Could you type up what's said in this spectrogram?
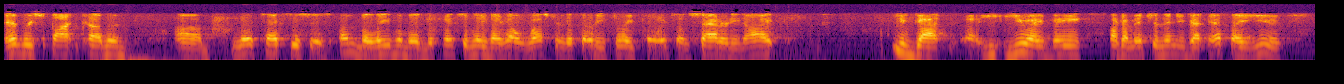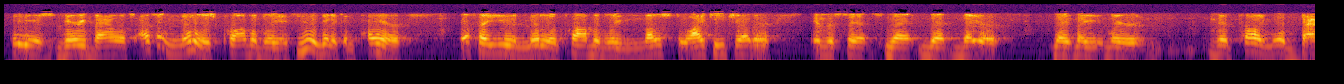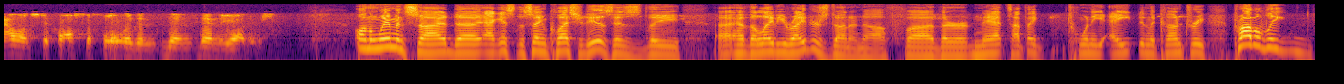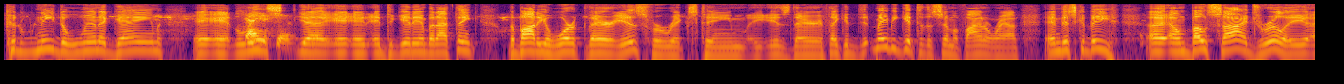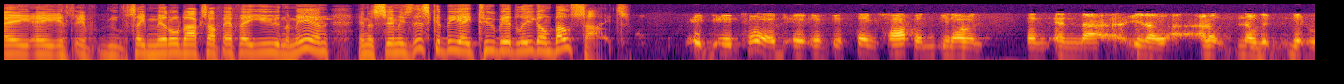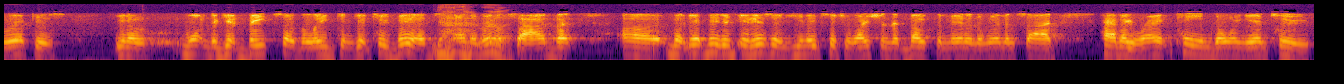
every spot covered. Uh, North Texas is unbelievable defensively. They held Western to 33 points on Saturday night. You've got uh, UAB, like I mentioned. Then you've got FAU, who is very balanced. I think middle is probably, if you were going to compare, FAU and middle are probably most like each other in the sense that that they are they they they're they're probably more balanced across the floor than than than the others. On the women's side, uh, I guess the same question is: Is the uh, have the Lady Raiders done enough? Uh, their nets, I think, 28 in the country. Probably could need to win a game at least, yeah, it, it, to get in. But I think the body of work there is for Rick's team is there. If they could maybe get to the semifinal round, and this could be uh, on both sides, really. A, a if, if say middle knocks off FAU and the men in the semis, this could be a two bid league on both sides. It, it could if, if things happen, you know, and and and uh, you know I don't know that that Rick is you know wanting to get beat so the league can get two bids yeah, on the really. women's side, but uh, but it, it, it is a unique situation that both the men and the women's side have a ranked team going into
